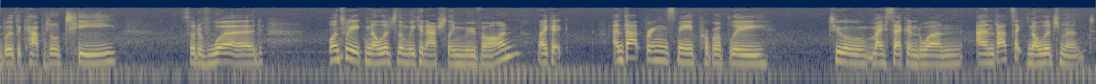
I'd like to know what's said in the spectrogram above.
with a capital T sort of word, once we acknowledge them, we can actually move on. Like, and that brings me probably to my second one, and that's acknowledgement.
